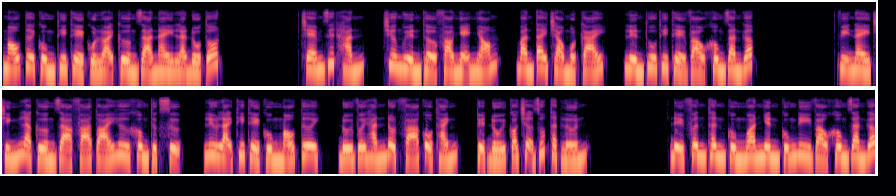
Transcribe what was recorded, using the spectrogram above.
Máu tươi cùng thi thể của loại cường giả này là đồ tốt. Chém giết hắn, Trương Huyền thở phào nhẹ nhõm, bàn tay chảo một cái, liền thu thi thể vào không gian gấp. Vị này chính là cường giả phá toái hư không thực sự, lưu lại thi thể cùng máu tươi, đối với hắn đột phá cổ thánh, tuyệt đối có trợ giúp thật lớn. Để phân thân cùng ngoan nhân cũng đi vào không gian gấp,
